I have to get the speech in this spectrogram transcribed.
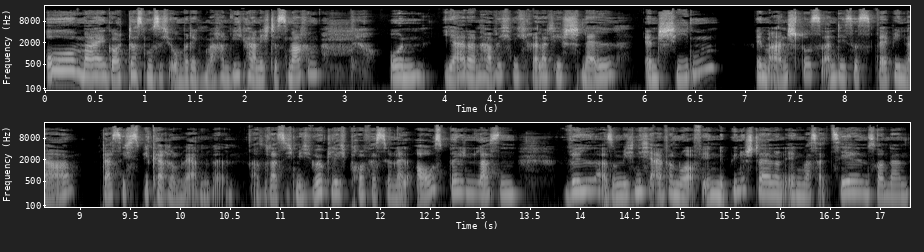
Oh mein Gott, das muss ich unbedingt machen. Wie kann ich das machen? Und ja, dann habe ich mich relativ schnell entschieden im Anschluss an dieses Webinar, dass ich Speakerin werden will. Also, dass ich mich wirklich professionell ausbilden lassen will, also mich nicht einfach nur auf irgendeine Bühne stellen und irgendwas erzählen, sondern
